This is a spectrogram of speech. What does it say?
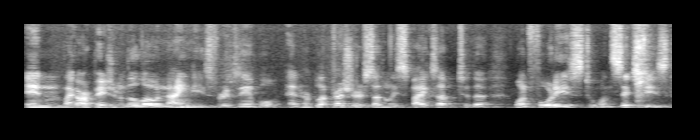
in, like our patient, in the low 90s, for example, and her blood pressure suddenly spikes up to the 140s to 160s,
